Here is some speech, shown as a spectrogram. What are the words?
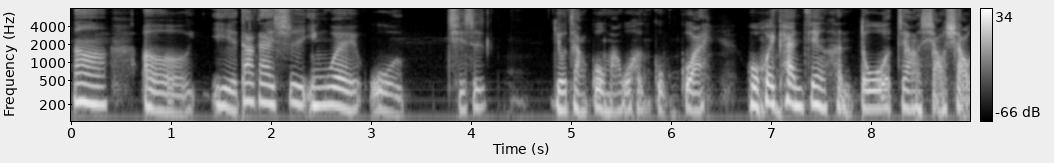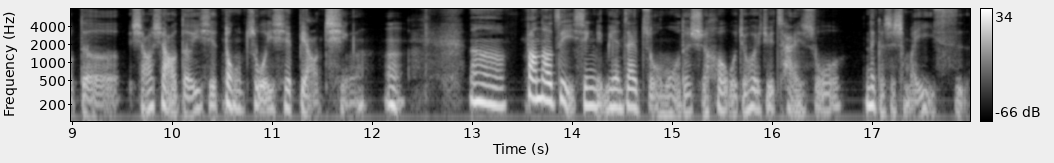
那呃也大概是因为我其实有讲过嘛，我很古怪。我会看见很多这样小小的、小小的一些动作、一些表情，嗯，那放到自己心里面在琢磨的时候，我就会去猜说那个是什么意思。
